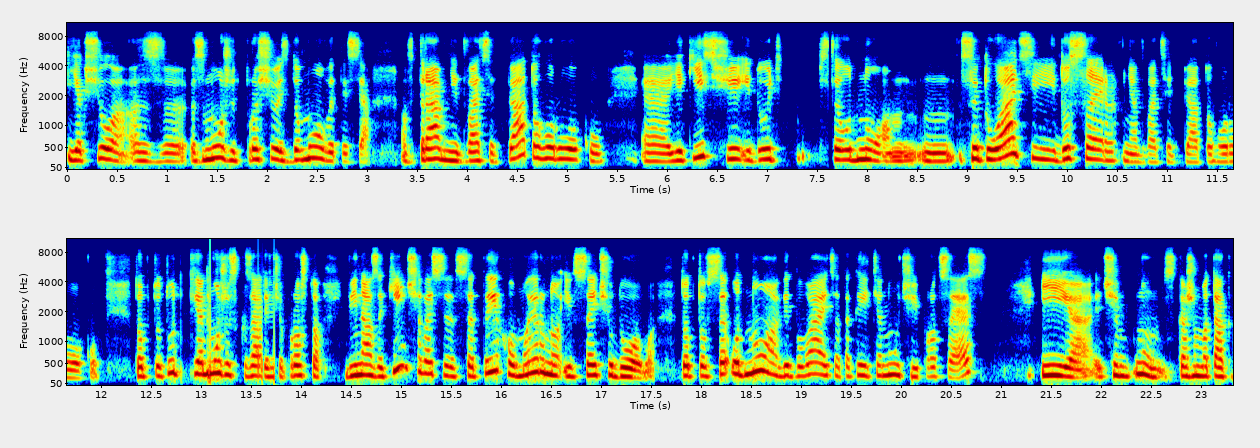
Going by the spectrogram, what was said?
якщо з, зможуть про щось домовитися в травні 25-го року, е, якісь ще йдуть все одно ситуації до серпня 25-го року. Тобто тут я не можу сказати, що просто війна закінчилася, все тихо, мирно і все чудово. Тобто, все одно відбувається такий тянучий процес. І е, чим, ну скажімо так,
